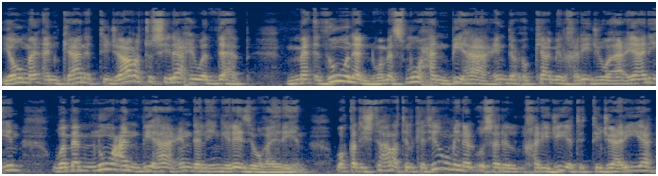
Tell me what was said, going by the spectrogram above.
يوم أن كانت تجارة السلاح والذهب مأذونا ومسموحا بها عند حكام الخليج وأعيانهم وممنوعا بها عند الإنجليز وغيرهم. وقد اشتهرت الكثير من الأسر الخليجية التجارية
